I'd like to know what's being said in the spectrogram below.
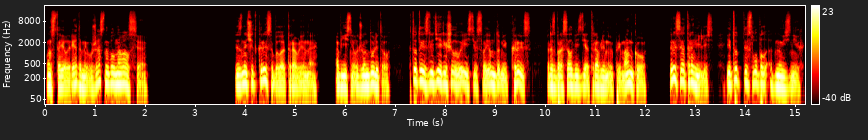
Он стоял рядом и ужасно волновался. «Значит, крыса была отравлена», — объяснил Джон Дулиттл. Кто-то из людей решил вывести в своем доме крыс, разбросал везде отравленную приманку. Крысы отравились, и тут ты слопал одну из них.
